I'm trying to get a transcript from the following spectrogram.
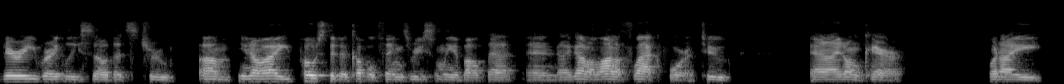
very rightly so. That's true. Um, you know, I posted a couple things recently about that, and I got a lot of flack for it too. And I don't care. When I,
